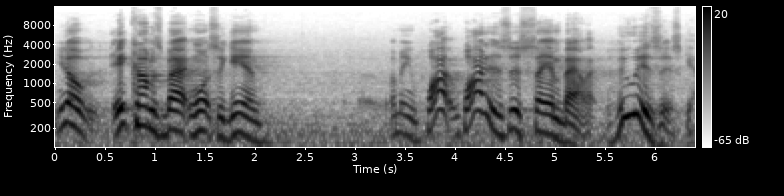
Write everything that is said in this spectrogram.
You know, it comes back once again. I mean, why, why is this Sanballat? Who is this guy?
